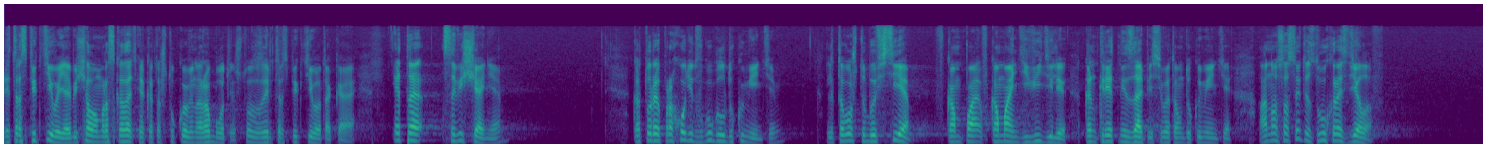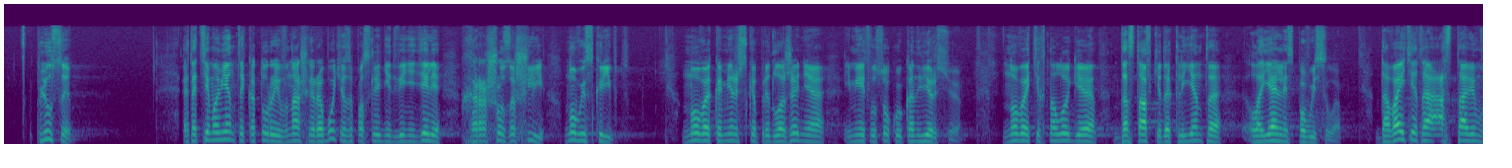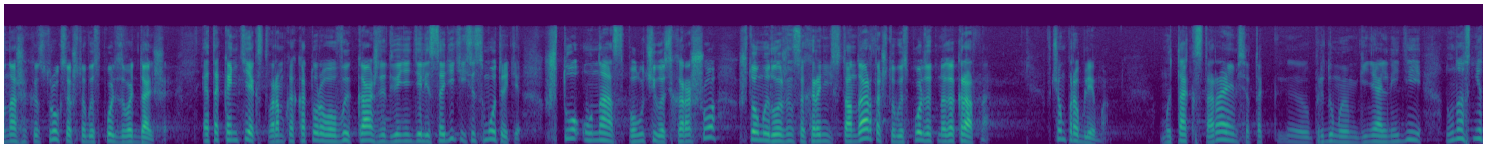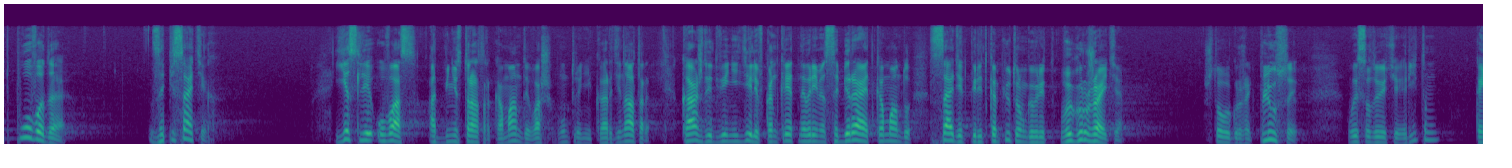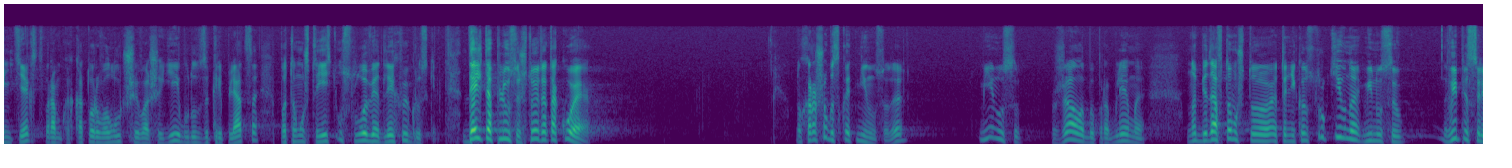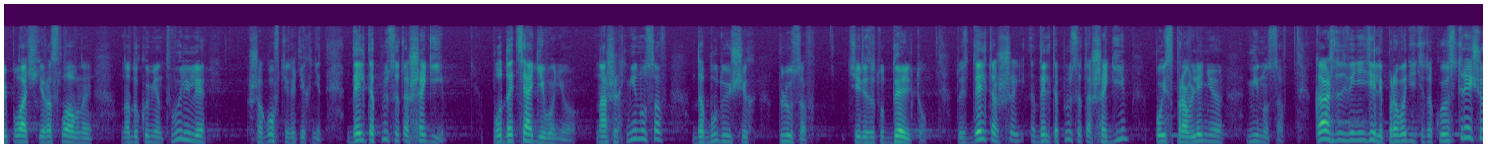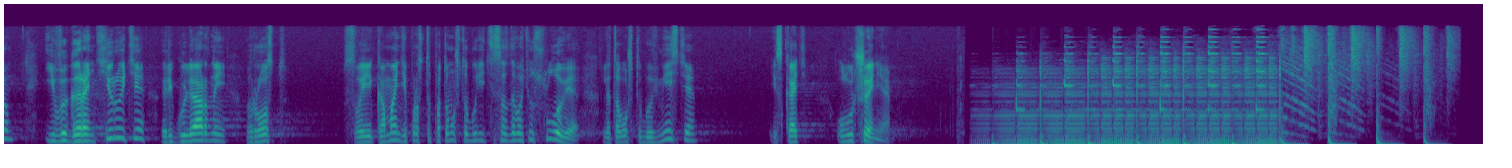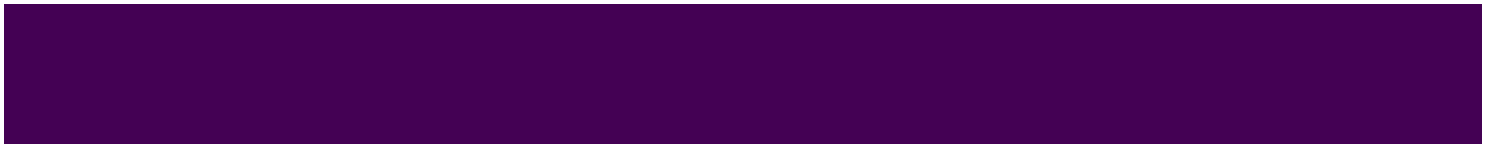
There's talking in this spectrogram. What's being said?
Ретроспектива. Я обещал вам рассказать, как эта штуковина работает. Что за ретроспектива такая? Это совещание, которое проходит в Google документе, для того, чтобы все в, в команде видели конкретные записи в этом документе. Оно состоит из двух разделов. Плюсы – это те моменты, которые в нашей работе за последние две недели хорошо зашли. Новый скрипт, новое коммерческое предложение имеет высокую конверсию, новая технология доставки до клиента лояльность повысила – Давайте это оставим в наших инструкциях, чтобы использовать дальше. Это контекст, в рамках которого вы каждые две недели садитесь и смотрите, что у нас получилось хорошо, что мы должны сохранить в стандартах, чтобы использовать многократно. В чем проблема? Мы так стараемся, так э, придумываем гениальные идеи, но у нас нет повода записать их. Если у вас администратор команды, ваш внутренний координатор, каждые две недели в конкретное время собирает команду, садит перед компьютером, говорит, выгружайте. Что выгружать? Плюсы. Вы создаете ритм, контекст, в рамках которого лучшие ваши идеи будут закрепляться, потому что есть условия для их выгрузки. Дельта плюсы, что это такое? Ну хорошо бы сказать минусы, да? Минусы, жалобы, проблемы. Но беда в том, что это не конструктивно, минусы выписали, плач Ярославны, на документ вылили, шагов никаких нет. Дельта плюс – это шаги по дотягиванию наших минусов до будущих плюсов через эту дельту. То есть дельта, дельта плюс – это шаги по исправлению минусов. Каждые две недели проводите такую встречу, и вы гарантируете регулярный рост своей команде, просто потому что будете создавать условия для того, чтобы вместе искать улучшения.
